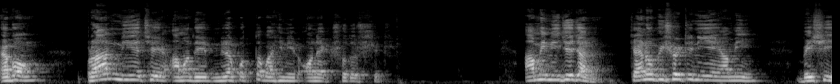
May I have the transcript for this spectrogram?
এবং প্রাণ নিয়েছে আমাদের নিরাপত্তা বাহিনীর অনেক সদস্যের। আমি নিজে জানি কেন বিষয়টি নিয়ে আমি বেশি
